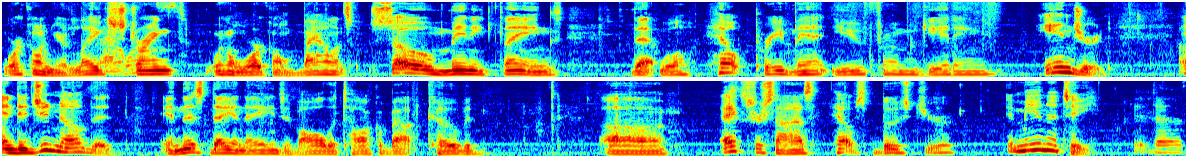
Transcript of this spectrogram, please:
work on your leg balance. strength. We're going to work on balance. So many things that will help prevent you from getting injured. And did you know that in this day and age of all the talk about COVID, uh, exercise helps boost your immunity? It does.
